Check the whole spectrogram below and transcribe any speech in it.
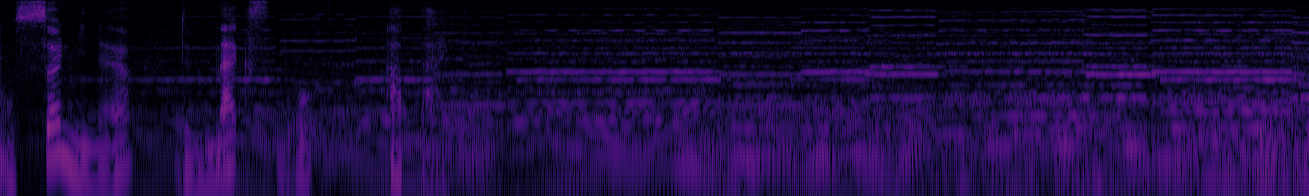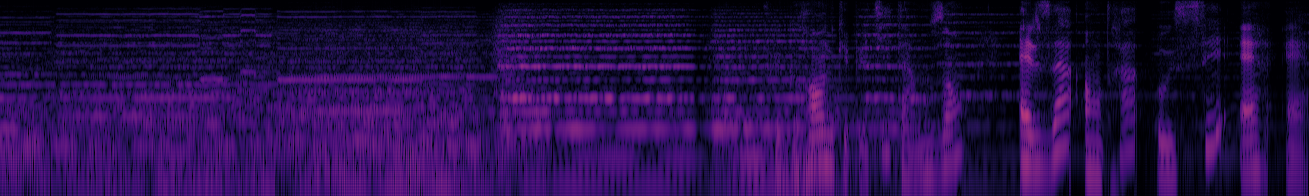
en sol mineur de Max Bruch à Paris. Grande que petite à 11 ans, Elsa entra au CRR,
